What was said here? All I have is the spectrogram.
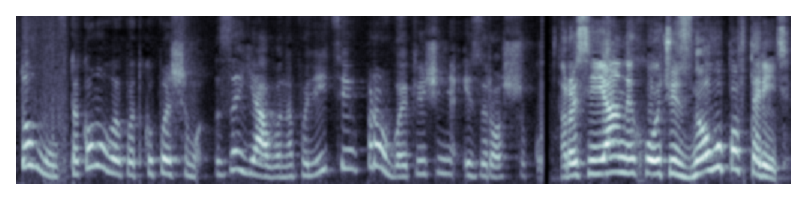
Тому в такому випадку пишемо заяву на поліцію про виключення із розшуку. Росіяни хочуть знову повторіть.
